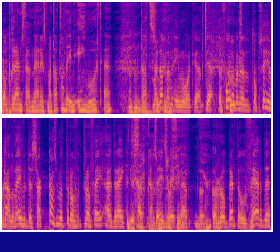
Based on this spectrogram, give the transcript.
opgeruimd staat nergens, maar dat dan in één woord. Hè? Dat maar dat dan in één woord, ja. ja voordat we naar de top 7 gaan, nog even de sarcasme-trofee uitreiken. De Die gaat deze week naar ja. Roberto Verde.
